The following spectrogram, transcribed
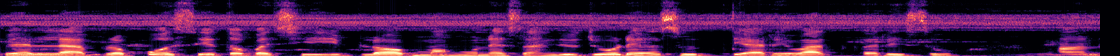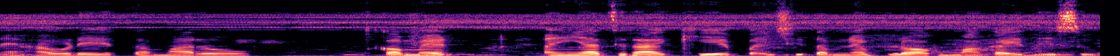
પહેલાં પ્રપોઝ છે તો પછી બ્લોગમાં હું ને સંજુ જોડે હશું, ત્યારે વાત કરીશું. અને હવે તમારો કમેન્ટ અહીંયા જ રાખીએ, પછી તમને બ્લોગમાં કહી દઈશું.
